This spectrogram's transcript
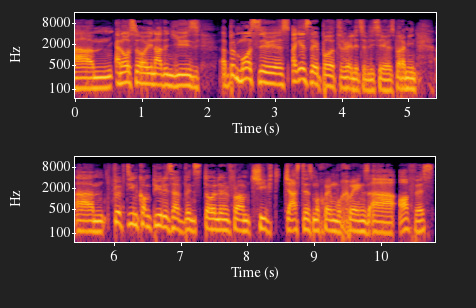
Um, and also in other news, a bit more serious. I guess they're both relatively serious, but I mean, um, 15 computers have been stolen from Chief Justice Mogoeng Mogoeng's, uh, office.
